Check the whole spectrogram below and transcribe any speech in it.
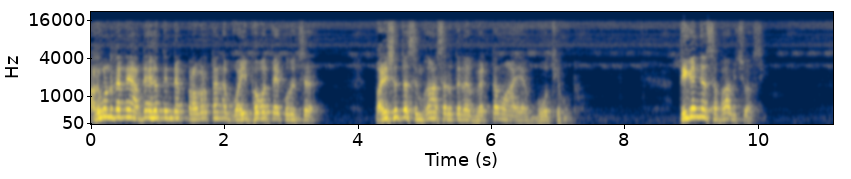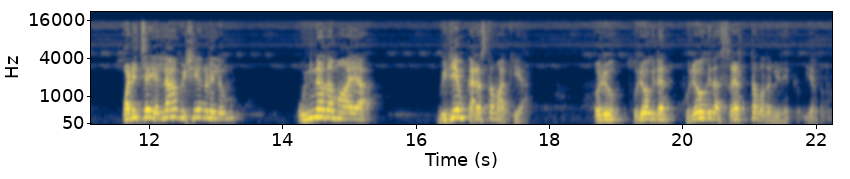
അതുകൊണ്ട് തന്നെ അദ്ദേഹത്തിന്റെ പ്രവർത്തന വൈഭവത്തെക്കുറിച്ച് പരിശുദ്ധ സിംഹാസനത്തിന് വ്യക്തമായ ബോധ്യമുണ്ട്. തികഞ്ഞ സഭാവിശ്വാസി പഠിച്ച എല്ലാ വിഷയങ്ങളിലും ഉന്നതമായ വിജയം കരസ്ഥമാക്കിയ ഒരു പുരോഹിതൻ പുരോഹിത ശ്രേഷ്ഠ പദവിയിലേക്ക് ഉയർത്തപ്പെടും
